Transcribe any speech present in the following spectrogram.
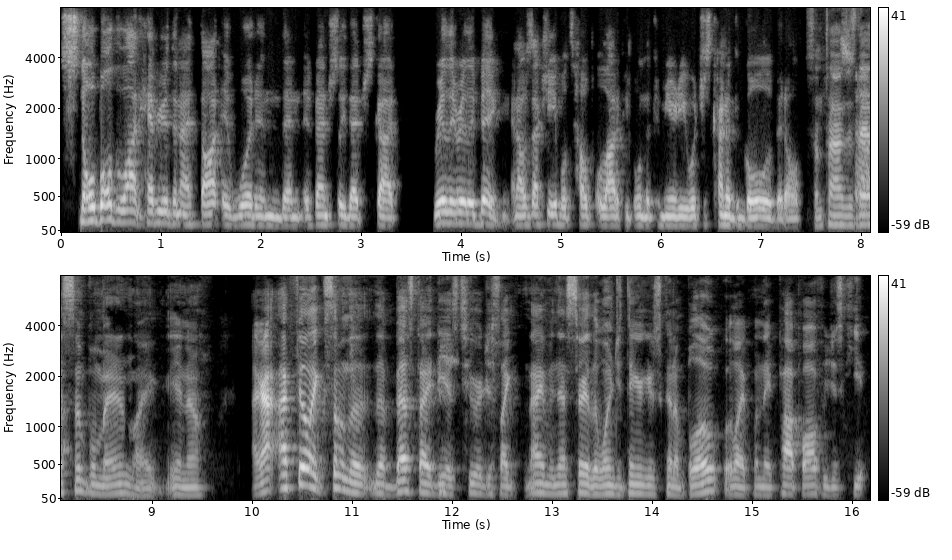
snowballed a lot heavier than I thought it would. And then eventually that just got really, really big. And I was actually able to help a lot of people in the community, which is kind of the goal of it all. Sometimes it's that simple, man. Like, you know, like I, I feel like some of the, the best ideas too are just like not even necessarily the ones you think are just gonna blow, but like when they pop off, you just keep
